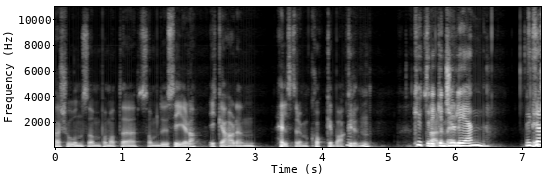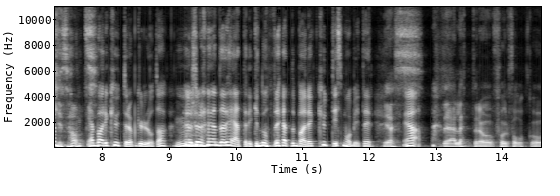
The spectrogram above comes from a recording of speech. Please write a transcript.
person som på en måte, som du sier, da, ikke har den Hellstrøm-kokkebakgrunnen. Kutter Så er det ikke mer- julienne. Ikke sant? Ikke sant? Jeg bare kutter opp gulrota. Mm. Det heter ikke noe, det heter bare kutt i småbiter. Yes. Ja. Det er lettere for folk å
